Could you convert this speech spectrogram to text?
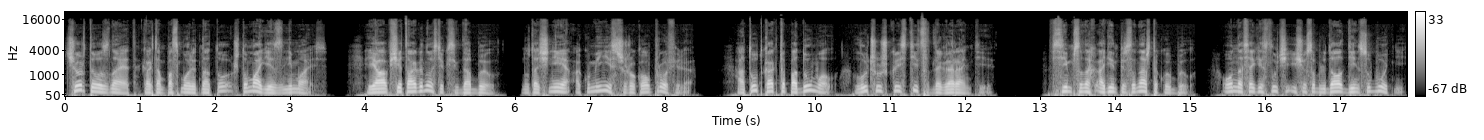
Черт его знает, как там посмотрят на то, что магией занимаюсь. Я вообще-то агностик всегда был. Ну точнее, акуменист широкого профиля. А тут как-то подумал, лучше уж креститься для гарантии. В Симпсонах один персонаж такой был. Он на всякий случай еще соблюдал день субботний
